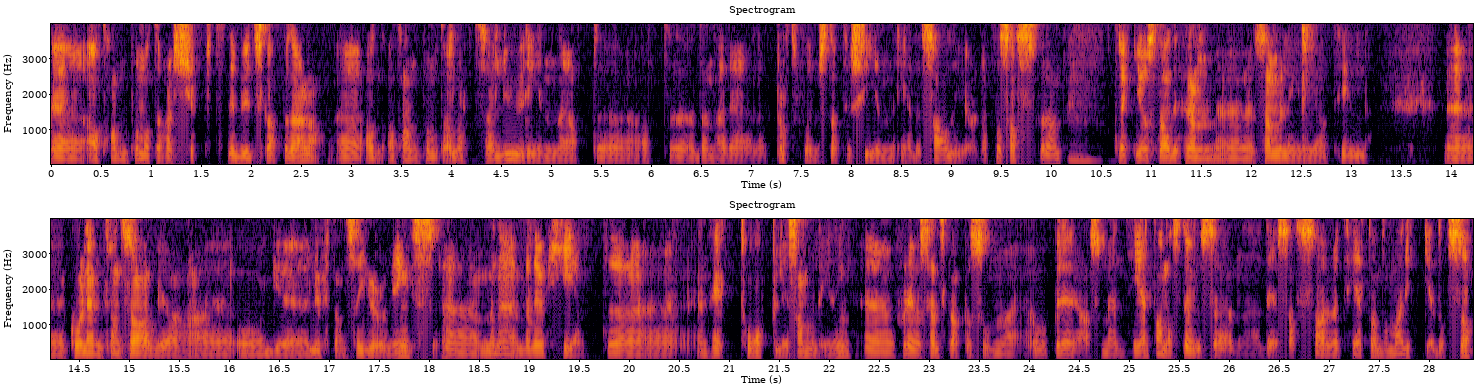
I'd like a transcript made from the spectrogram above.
at han på en måte har kjøpt det budskapet der. da, eh, At han på en måte har lagt seg lure inn at, eh, at denne plattformstrategien er det saliggjørende for SAS. For han mm. trekker jo stadig frem sammenligninger til KLM Transavia og Lufthansa Eurowings. Men, men det er jo helt, en helt tåpelig sammenligning. For det er jo selskaper som opererer som en helt annen størrelse enn det SAS har, og et helt annet marked også.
